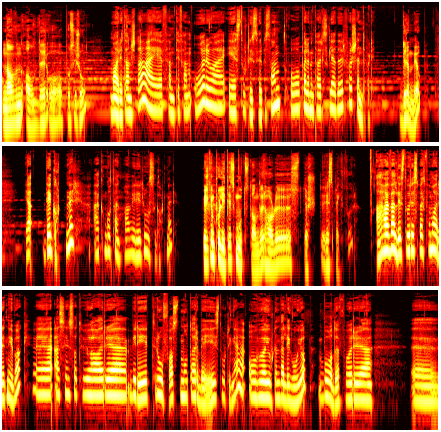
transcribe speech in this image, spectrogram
Navn, alder og posisjon? Marit Arnstad, jeg er 55 år og jeg er stortingsrepresentant og parlamentarisk leder for Senterpartiet. Drømmejobb? Ja, det er gartner. Jeg kan godt tenke meg å være rosegartner. Hvilken politisk motstander har du størst respekt for? Jeg har veldig stor respekt for Marit Nybakk. Eh, Jeg syns at hun har eh, vært trofast mot arbeidet i Stortinget, og hun har gjort en veldig god jobb. Både for eh,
